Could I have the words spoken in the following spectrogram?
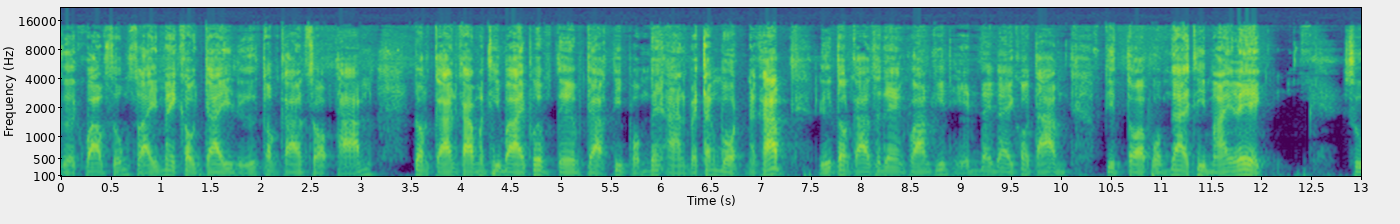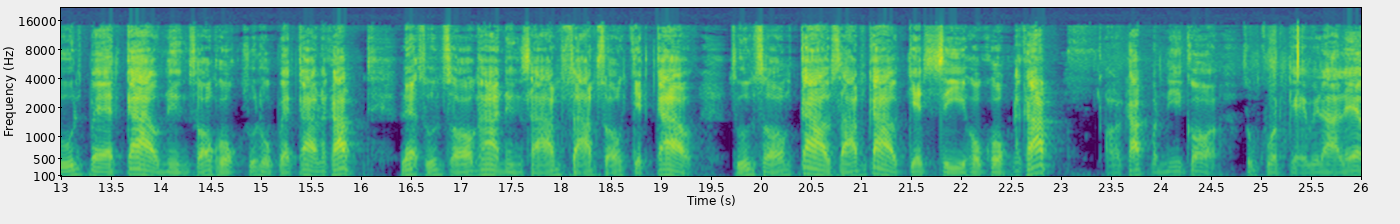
เกิดความสงสัยไม่เข้าใจหรือต้องการสอบถาม ต้องการการอธิบายเพิ่มเติมจากที่ผมได้อ่านไปทั้งหมดนะครับ หรือต้องการแสดงความคิดเห็นใด ๆ ก็ตาม ติดต่อผมได้ที่หมายเลข 0891260689 นะครับ และ 025133279 029397466 นะครับ เอาละครับ วันนี้ก็ สมควรแก่เวลาแล้ว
